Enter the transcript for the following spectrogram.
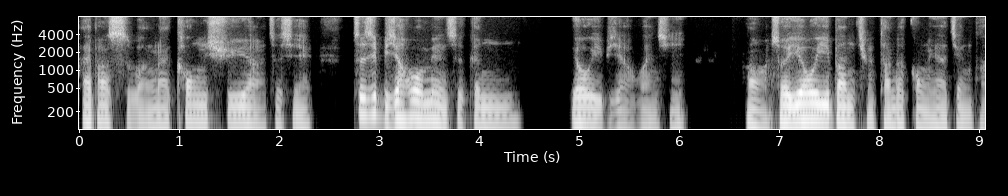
害怕死亡啊，空虚啊，这些这些比较后面是跟忧郁比较有关系哦，所以忧郁一般就谈到讲一下镜头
